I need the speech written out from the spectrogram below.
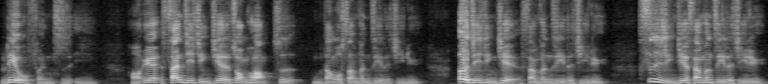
六分之一。好，因为三级警戒的状况是我们当做三分之一的几率，二级警戒三分之一的几率，四级警戒三分之一的几率。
